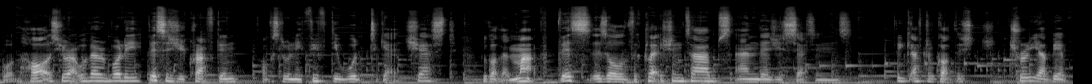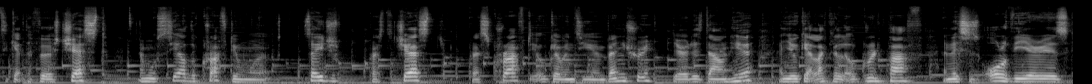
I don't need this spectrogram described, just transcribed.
what the hearts you're at with everybody. This is your crafting. Obviously we need 50 wood to get a chest. We've got the map. This is all of the collection tabs and there's your settings. I think after I've got this tree I'll be able to get the first chest and we'll see how the crafting works. So you just press the chest, press craft, it'll go into your inventory. There it is down here, and you'll get like a little grid path. And this is all of the areas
